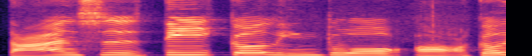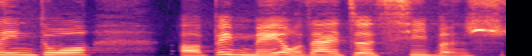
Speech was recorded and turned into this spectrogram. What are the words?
答案是 D 哥林多啊，哥林多呃，并没有在这七本书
